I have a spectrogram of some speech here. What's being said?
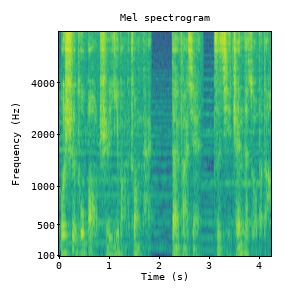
我试图保持以往的状态，但发现自己真的做不到。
